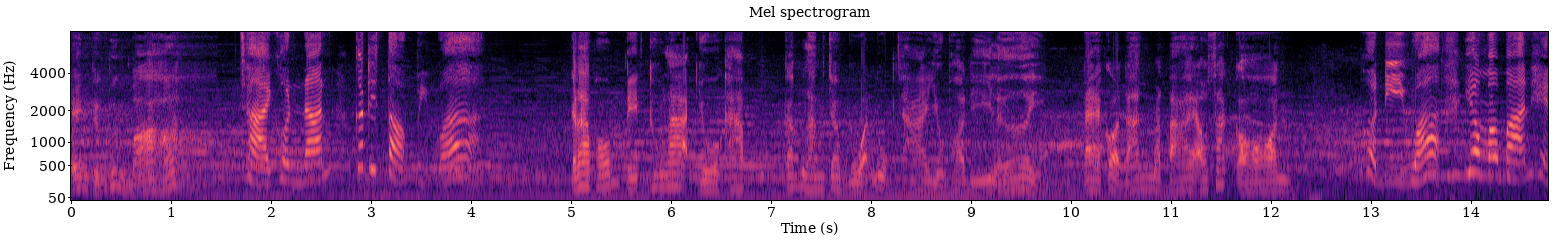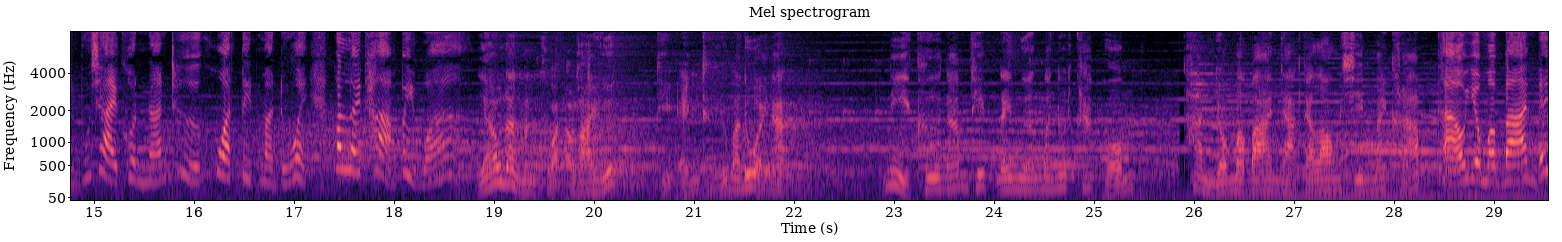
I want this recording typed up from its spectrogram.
เองถึงเพิ่งมาฮะ ชายคนนั้นก็ได้ตอบไปว่า กระผมติดธุระอยู่ครับกำลังจะบวชลูกชายอยู่พอดีเลย แต่ก็ดันมาตายเอาซะก่อน พอดีว่ายมบาลเห็นผู้ชายคนนั้นถือขวดติดมาด้วย ก็เลยถามไปว่า แล้วนั่นมันขวดอะไรหรือที่เองถือมาด้วยนะ นี่คือน้ำทิพย์ในเมืองมนุษย์ครับผมท่านยมบาลอยากจะลองชิมไหมครับเขายมบาลได้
